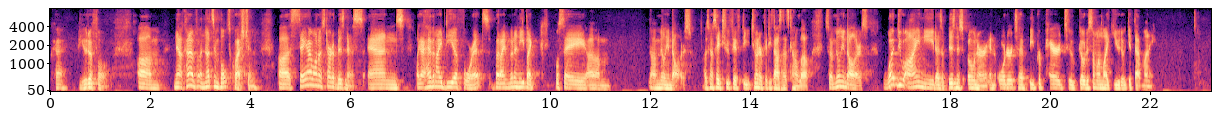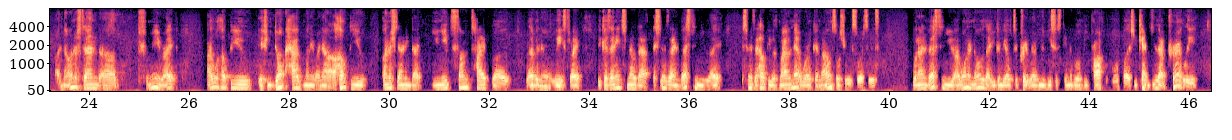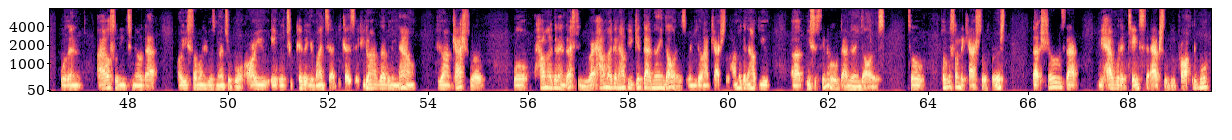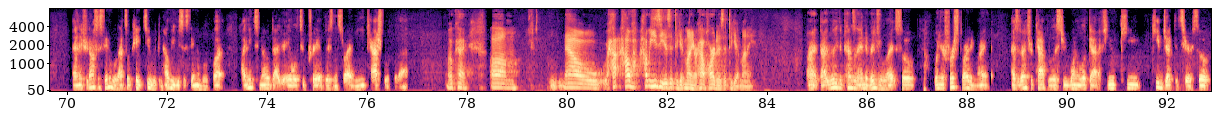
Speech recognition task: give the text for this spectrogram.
Okay, beautiful. Um, now, kind of a nuts and bolts question. Uh, say I want to start a business and like I have an idea for it, but I'm going to need like, we'll say um, a million dollars. I was going to say 250, 250,000. That's kind of low. So a million dollars. What do I need as a business owner in order to be prepared to go to someone like you to get that money? Now understand uh, for me, right? I will help you if you don't have money right now. I'll help you understanding that you need some type of revenue at least, right? Because I need to know that as soon as I invest in you, right? As soon as I help you with my own network and my own social resources, when I invest in you, I want to know that going to be able to create revenue, be sustainable, and be profitable. But if you can't do that currently, well, then I also need to know that are you someone who is mentorable? Are you able to pivot your mindset? Because if you don't have revenue now, if you don't have cash flow, well, how am I going to invest in you, right? How am I going to help you get that million dollars when you don't have cash flow? How am I going to help you uh, be sustainable with that million dollars? So focus on the cash flow first. That shows that you have what it takes to actually be profitable. And if you're not sustainable, that's okay too. We can help you be sustainable. But I need to know that you're able to create a business, right? And you need cash flow for that. Okay. Um, now, how, how, how easy is it to get money or how hard is it to get money? All right, that really depends on the individual, right? So when you're first starting, right, as a venture capitalist, you want to look at a few key key objectives here. So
